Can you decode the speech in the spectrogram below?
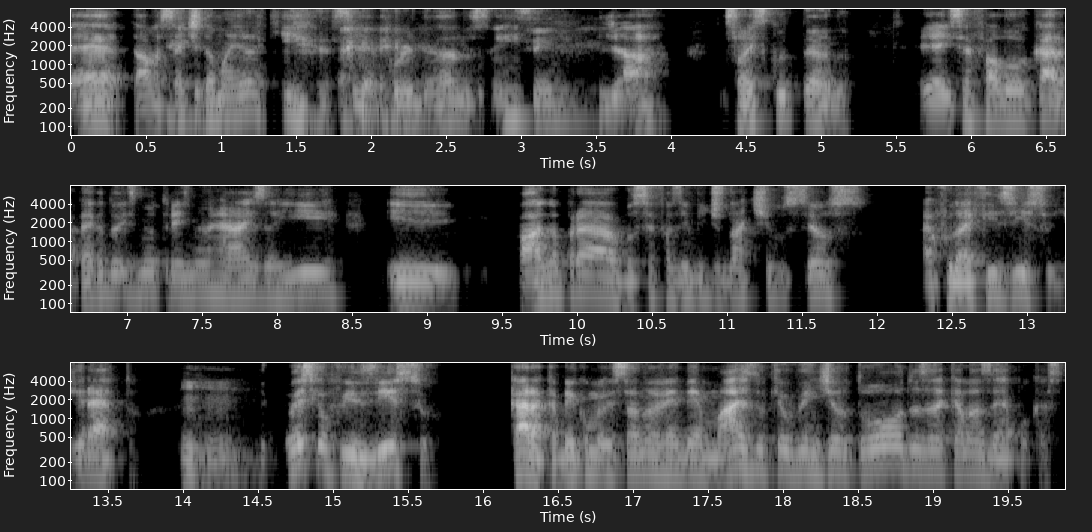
É, tava sete da manhã aqui, assim, acordando, assim, Sim. já só escutando. E aí você falou, cara, pega dois mil, três mil reais aí e paga para você fazer vídeos nativos seus. Aí eu fui lá e fiz isso, direto. Uhum. Depois que eu fiz isso, cara, acabei começando a vender mais do que eu vendia todas aquelas épocas.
